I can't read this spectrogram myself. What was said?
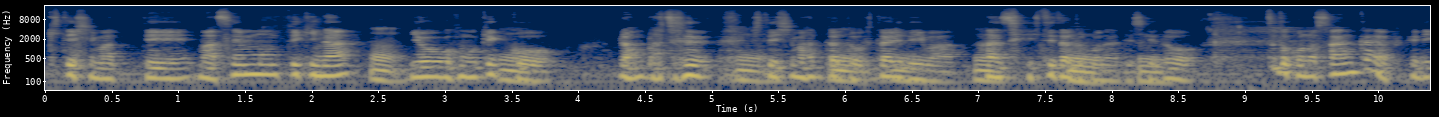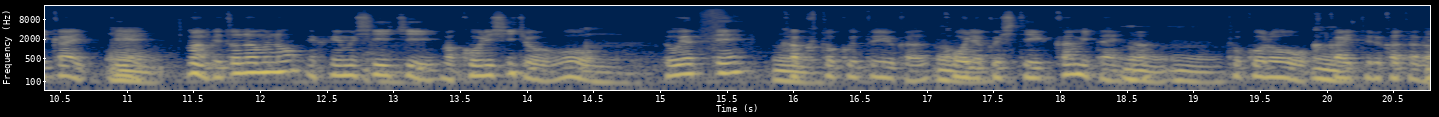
来てしまって、まあ専門的なうん。用語も結構乱発うん。してしまったとうん。2人で今うん。反省してたところなんですけど、ちょっとこの3回を振り返って、うん。まあベトナムの FMCG、まあ、小売市場うをん。どうやって獲得というかうん。攻略していくかみたいなんところを抱えてる方が、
